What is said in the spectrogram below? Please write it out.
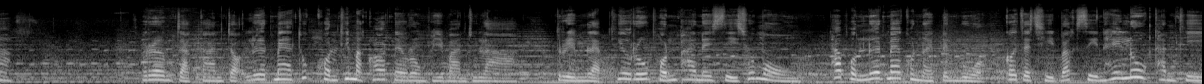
าก เริ่มจากการเจาะเลือดแม่ทุกคนที่มาคลอดในโรงพยาบาลจุฬาเตรียมแลบที่รู้ผลภายใน 4 ชั่วโมง ถ้าผลเลือดแม่คนไหนเป็นบวก ก็จะฉีดวัคซีนให้ลูกทันที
